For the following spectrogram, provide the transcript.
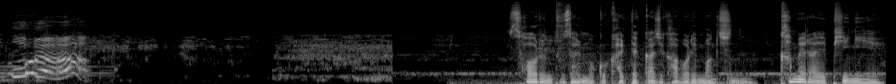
뭐야? 32살 먹고 갈 때까지 가버린 망치는 카메라의 빙의에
